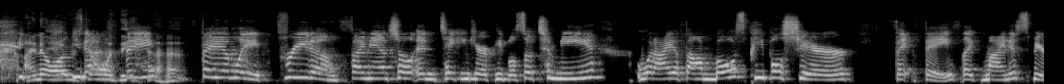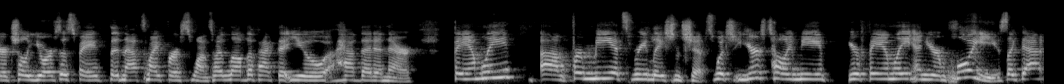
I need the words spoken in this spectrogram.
I know. I was you going with the faith, family, freedom, financial, and taking care of people. So to me, what I have found most people share faith like mine is spiritual yours is faith and that's my first one so i love the fact that you have that in there family um, for me it's relationships which you're telling me your family and your employees like that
